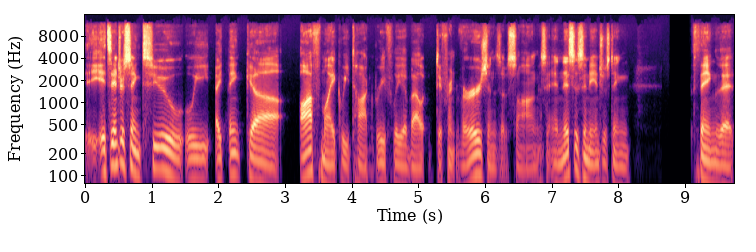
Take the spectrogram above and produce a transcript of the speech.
it's interesting too we i think uh off mic we talked briefly about different versions of songs and this is an interesting thing that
